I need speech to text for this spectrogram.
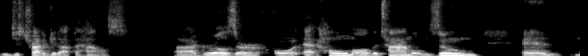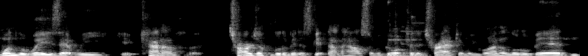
we just try to get out the house. Uh, our girls are on, at home all the time on Zoom. And one of the ways that we kind of charge up a little bit is getting out the house and we go up to the track and we run a little bit and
